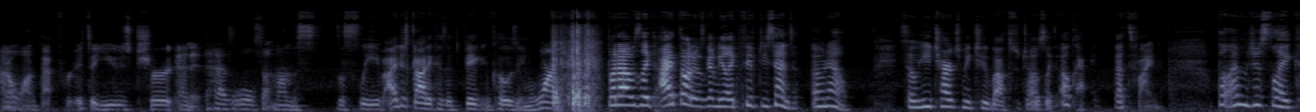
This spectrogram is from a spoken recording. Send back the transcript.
I don't want that for it's a used shirt and it has a little something on the the sleeve. I just got it because it's big and cozy and warm. But I was like I thought it was going to be like 50 cents. Oh no. So he charged me 2 bucks, which I was like, "Okay, that's fine." But I'm just like,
